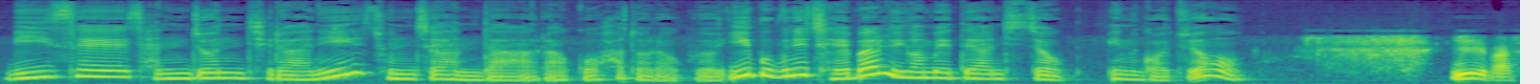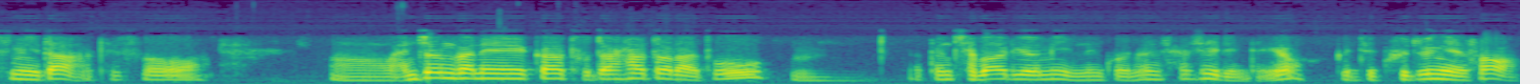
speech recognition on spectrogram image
미세 잔존 질환이 존재한다라고 하더라고요. 이 부분이 재발 위험에 대한 지적인 거죠? 예, 맞습니다. 그래서 어, 완전 관해가 도달하더라도 음, 어떤 재발 위험이 있는 거는 사실인데요. 이제 그 중에서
